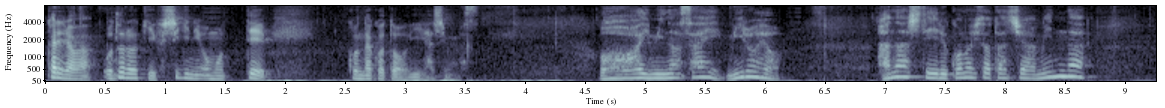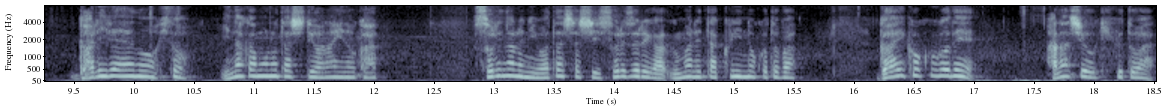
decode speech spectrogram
彼らは驚き不思議に思ってこんなことを言い始めます。おい、見なさい、見ろよ。話しているこの人たちはみんなガリラヤの人、田舎者たちではないのか。それなのに私たちそれぞれが生まれた国の言葉、外国語で話を聞くとは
